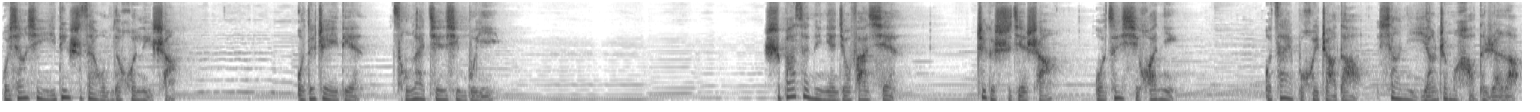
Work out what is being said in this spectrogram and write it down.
我相信一定是在我们的婚礼上。我对这一点从来坚信不疑。十八岁那年就发现，这个世界上我最喜欢你。我再也不会找到像你一样这么好的人了。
